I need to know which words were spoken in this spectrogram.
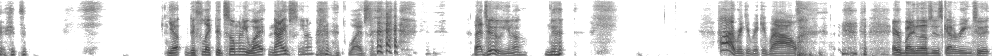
yep, deflected so many white knives, you know, wives that too, you know. Hi, Ricky, Ricky, wow. Everybody loves it. It's got a ring to it.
